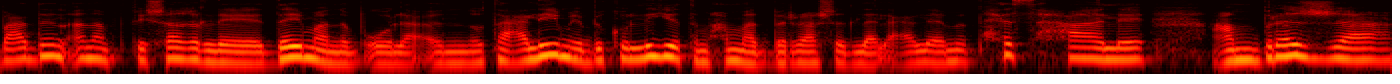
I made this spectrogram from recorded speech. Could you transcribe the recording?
بعدين أنا في شغلة دايما بقولها إنه تعليمي بكلية محمد بن راشد للإعلام بحس حالي عم برجع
